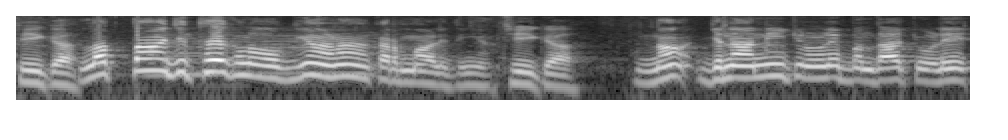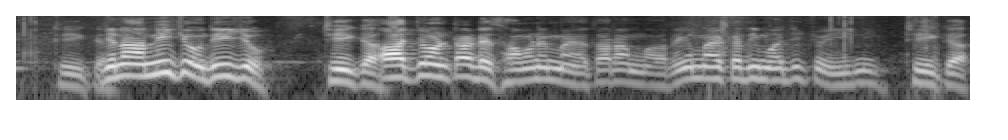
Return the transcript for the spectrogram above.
ਠੀਕ ਆ। ਲੱਤਾਂ ਜਿੱਥੇ ਖਲੋ ਗਈਆਂ ਨਾ ਕਰਮ ਵਾਲੀ ਦੀਆਂ। ਠੀਕ ਆ। ਨਾ ਜਨਾਨੀ ਚੋਲੇ ਬੰਦਾ ਚੋਲੇ। ਠੀਕ ਆ। ਜਨਾਨੀ ਚੋਂਦੀ ਜੋ। ਠੀਕ ਆ। ਅੱਜ ਹੁਣ ਤੁਹਾਡੇ ਸਾਹਮਣੇ ਮੈਂ ਧਾਰਾਂ ਮਾਰ ਰਹੀ ਹਾਂ, ਮੈਂ ਕਦੀ ਮੱਝ ਚੋਈ ਨਹੀਂ। ਠੀਕ ਆ।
